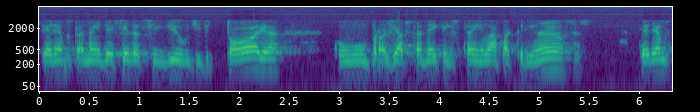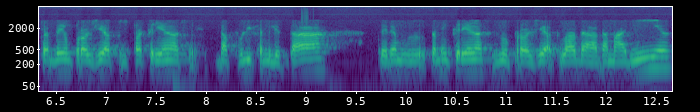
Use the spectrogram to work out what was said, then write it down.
teremos também Defesa Civil de Vitória, com um projeto também que eles têm lá para crianças. Teremos também um projeto para crianças da Polícia Militar teremos também crianças no projeto lá da, da Marinha.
